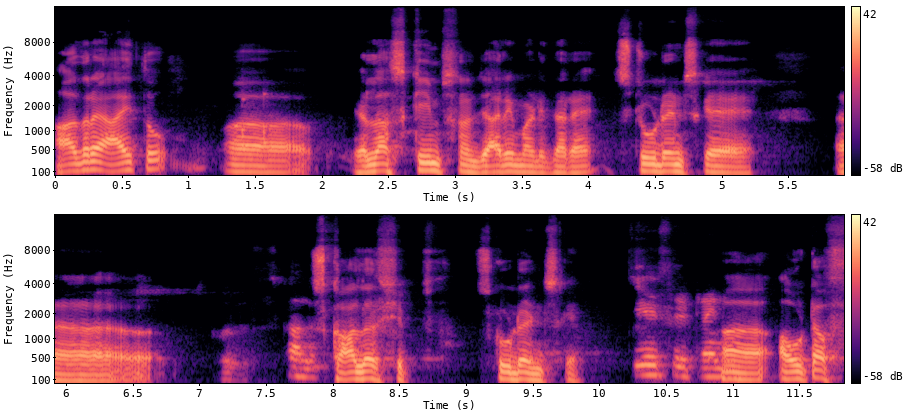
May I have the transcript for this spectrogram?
ಆದರೆ ಆಯಿತು ಎಲ್ಲ ಸ್ಕೀಮ್ಸ್ನ ಜಾರಿ ಮಾಡಿದ್ದಾರೆ. ಸ್ಟೂಡೆಂಟ್ಸ್ಗೆ ಸ್ಕಾಲರ್ಶಿಪ್ ಸ್ಟೂಡೆಂಟ್ಸ್ಗೆ ಔಟ್ ಆಫ್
